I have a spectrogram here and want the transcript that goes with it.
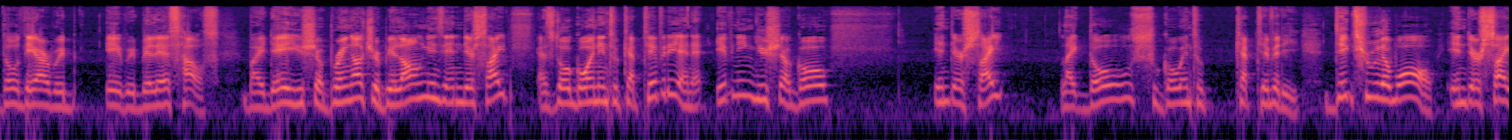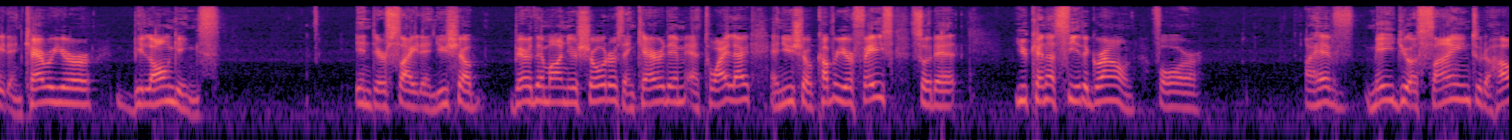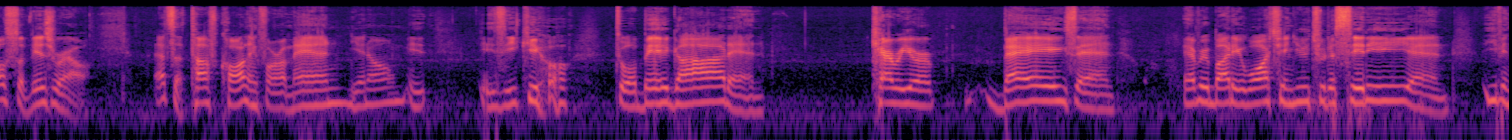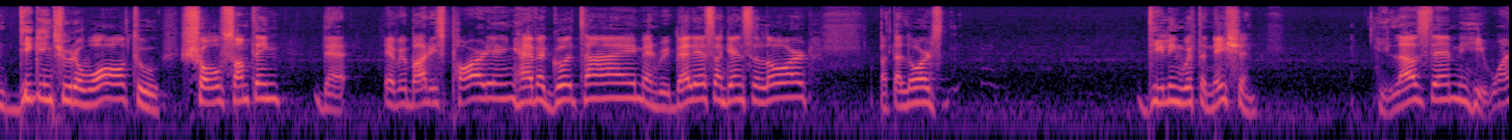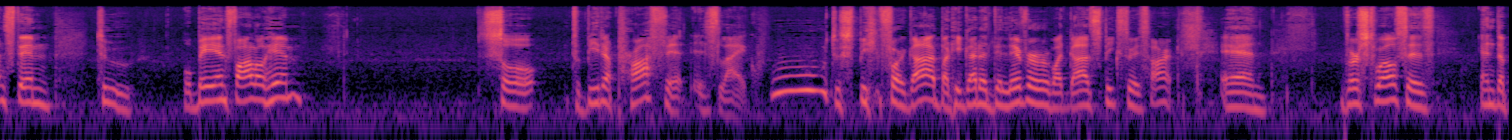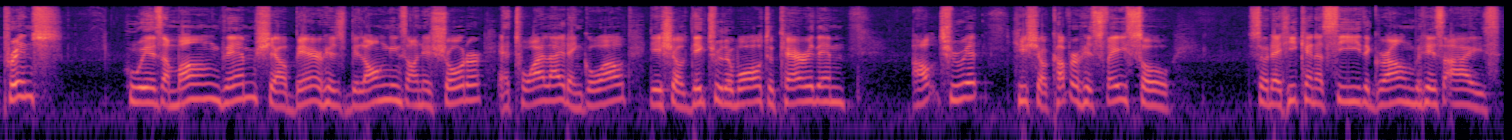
though they are re- a rebellious house. By day you shall bring out your belongings in their sight, as though going into captivity, and at evening you shall go in their sight, like those who go into captivity. Dig through the wall in their sight and carry your belongings in their sight, and you shall bear them on your shoulders and carry them at twilight, and you shall cover your face so that you cannot see the ground. For I have made you a sign to the house of Israel. That's a tough calling for a man, you know, Ezekiel, to obey God and carry your bags and everybody watching you through the city and even digging through the wall to show something that everybody's partying, have a good time, and rebellious against the Lord. But the Lord's dealing with the nation. He loves them, He wants them to obey and follow Him. So to be the prophet is like, whoo, to speak for God, but he got to deliver what God speaks to his heart. And verse 12 says, And the prince who is among them shall bear his belongings on his shoulder at twilight and go out. They shall dig through the wall to carry them out through it. He shall cover his face so, so that he cannot see the ground with his eyes.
